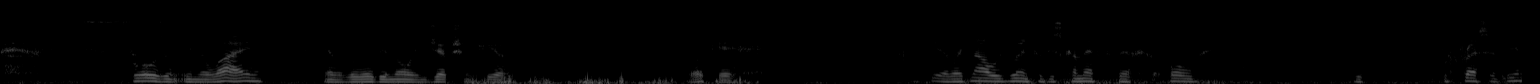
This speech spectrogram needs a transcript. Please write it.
frozen in the line and there will be no injection here. Okay. Okay right now we're going to disconnect the old you, you press it in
